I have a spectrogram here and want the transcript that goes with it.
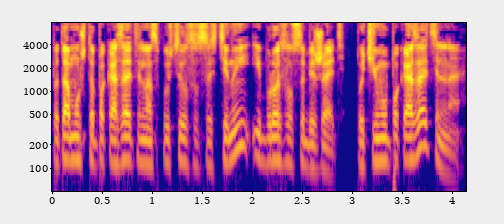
потому что показательно спустился со стены и бросился бежать. Почему показательно?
